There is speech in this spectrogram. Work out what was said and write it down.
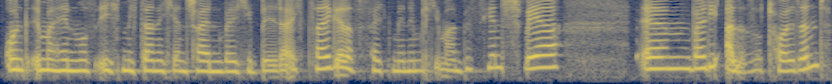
Und immerhin muss ich mich da nicht entscheiden, welche Bilder ich zeige. Das fällt mir nämlich immer ein bisschen schwer, ähm, weil die alle so toll sind.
